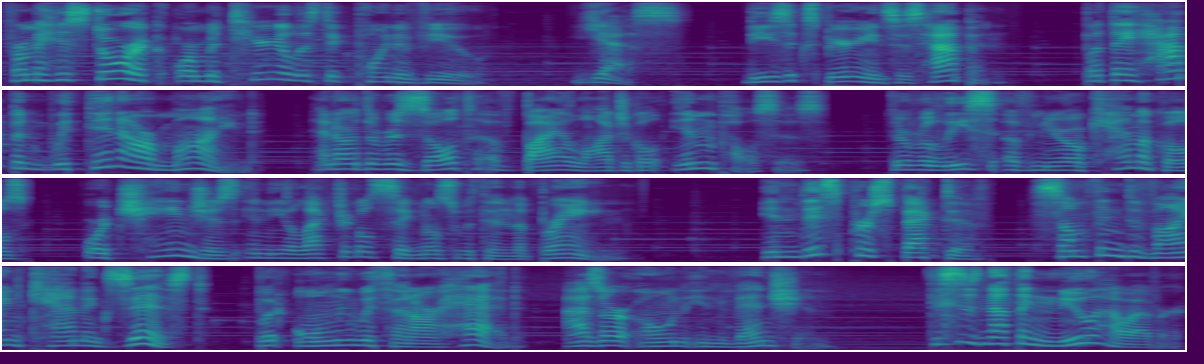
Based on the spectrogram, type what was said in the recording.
From a historic or materialistic point of view, yes, these experiences happen but they happen within our mind and are the result of biological impulses, the release of neurochemicals or changes in the electrical signals within the brain. In this perspective, something divine can exist, but only within our head as our own invention. This is nothing new, however,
